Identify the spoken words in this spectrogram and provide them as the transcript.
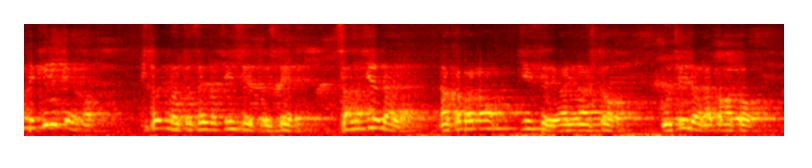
ずできるけれども一人の女性の人生として30代半ばの人生でやり直しと50代半ばと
